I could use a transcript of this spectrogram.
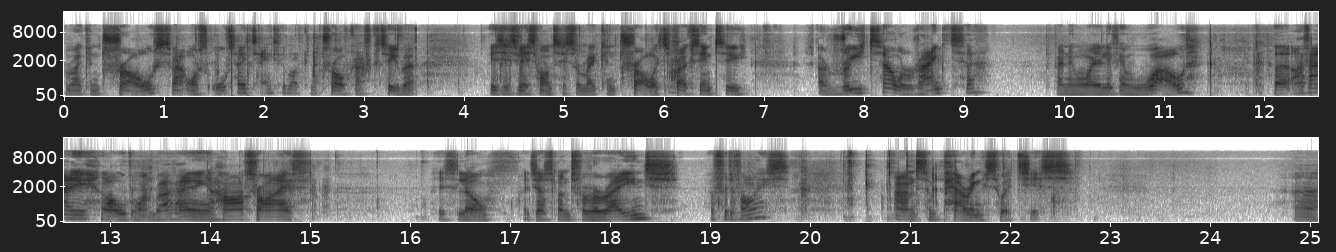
remote controls. That was also technically my control craft too, but this is this one, this remote control. It's plugged into a router or router, depending on where you live in the world. But I've had an old one, but I've had a hard drive, this little adjustment for the range of the device and some pairing switches. Uh,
